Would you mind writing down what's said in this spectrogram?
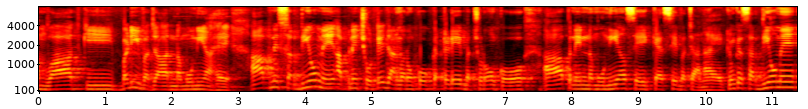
अमवात की बड़ी वजह नमूनिया है। आपने सर्दियों में अपने छोटे जानवरों को, कटड़े, बछड़ों को, आपने नमूनिया से कैसे बचाना है? क्योंकि सर्दियों में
